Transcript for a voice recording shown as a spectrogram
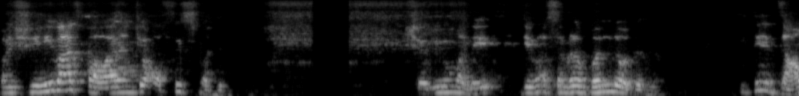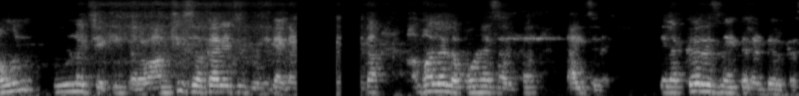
पण श्रीनिवास पवारांच्या ऑफिसमध्ये शरीरमध्ये जेव्हा सगळं बंद होतं तिथे जाऊन पूर्ण चेकिंग करावं. आमची सहकार्याची भूमिका आम्हाला लपवण्यासारखं काहीच नाही. त्याला करच नाही त्याला डर कस?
